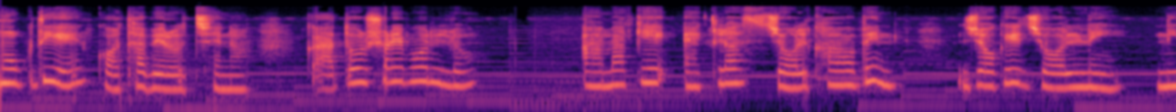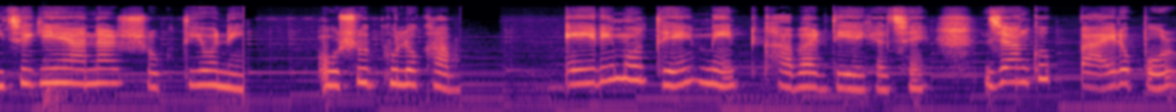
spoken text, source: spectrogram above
মুখ দিয়ে কথা বেরোচ্ছে না। কাতর স্বরে বলল, আমাকে এক গ্লাস জল খাওয়াবেন? জগে জল নেই। নিচে গিয়ে আনার শক্তিও নেই। ওষুধগুলো খাব। এরই মধ্যে মেট খাবার দিয়ে গেছে। জাঙ্কুক পায়ের ওপর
